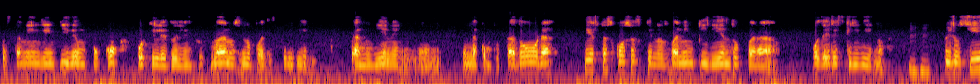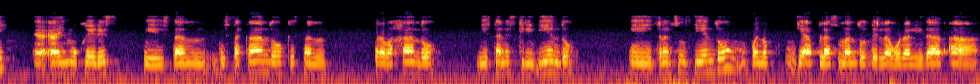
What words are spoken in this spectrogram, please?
pues también le impide un poco porque le duelen sus manos, no puede escribir tan bien en, en la computadora, ciertas cosas que nos van impidiendo para poder escribir, ¿no? Pero sí eh, hay mujeres que están destacando, que están trabajando y están escribiendo, y eh, transmitiendo, bueno, ya plasmando de la oralidad a,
